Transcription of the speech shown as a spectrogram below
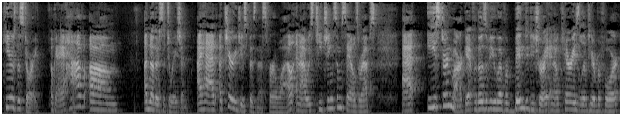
here's the story. Okay, I have um, another situation. I had a cherry juice business for a while, and I was teaching some sales reps at Eastern Market. For those of you who have ever been to Detroit, I know Carrie's lived here before.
